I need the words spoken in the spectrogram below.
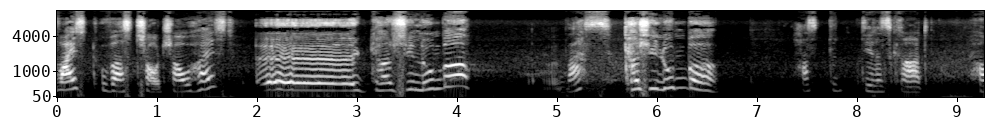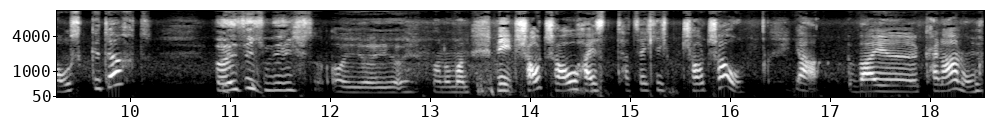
weißt du, was Ciao Ciao heißt? Äh, Kashilumba? Was? Kashilumba. Hast du dir das gerade ausgedacht? Weiß ich nicht. Uiuiui. Mann, oh Mann. Nee, Ciao Ciao heißt tatsächlich Ciao Ciao. Ja, weil, keine Ahnung,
